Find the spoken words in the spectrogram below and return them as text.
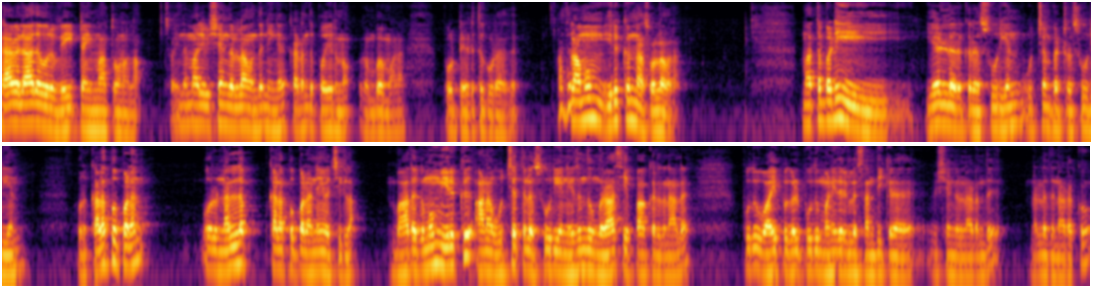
தேவையில்லாத ஒரு வெயிட் டைமாக தோணலாம். ஸோ இந்த மாதிரி விஷயங்கள்லாம் வந்து நீங்கள் கடந்து போயிடணும். ரொம்ப மன போட்டு எடுத்துக்கூடாது. அதெல்லாமும் இருக்குன்னு நான் சொல்ல வரேன். மற்றபடி ஏழில் இருக்கிற சூரியன் உச்சம் பெற்ற சூரியன் ஒரு கலப்பு பலன் ஒரு நல்ல கலப்பு பலனே வச்சுக்கலாம். பாதகமும் இருக்குது ஆனால் உச்சத்தில் சூரியன் இருந்து உங்கள் ராசியை பார்க்கறதுனால புது வாய்ப்புகள் புது மனிதர்களை சந்திக்கிற விஷயங்கள் நடந்து நல்லது நடக்கும்.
